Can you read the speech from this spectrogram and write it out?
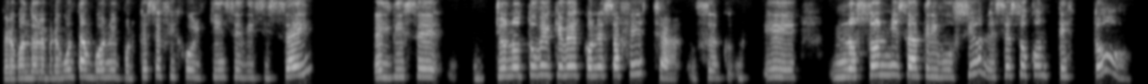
pero cuando le preguntan, bueno, ¿y por qué se fijó el 15 y 16? Él dice, yo no tuve que ver con esa fecha, eh, no son mis atribuciones, eso contestó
